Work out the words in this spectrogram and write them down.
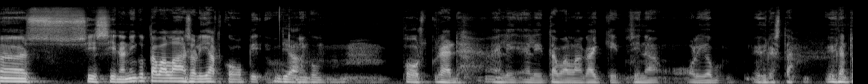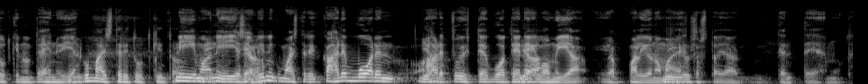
Öö, siis siinä niin kuin tavallaan se oli jatko-opi, Joo. niin kuin postgrad, eli, eli tavallaan kaikki siinä oli jo yhdestä, yhden tutkinnon tehnyt. Ja, niin kuin maisteritutkinto. niin, niin, niin, ja se joo. oli niin kuin maisteri, kahden vuoden ahdettu yhteen vuoteen, Joo. ei lomia ja paljon Niin omaehtoista ja tenttejä ja muuta.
